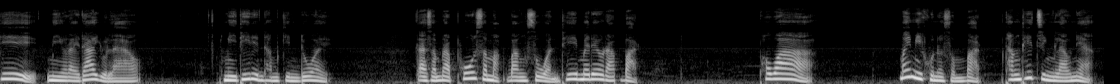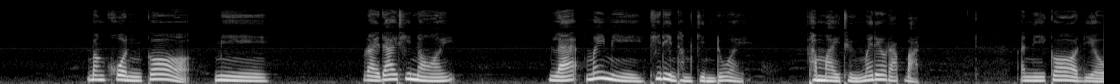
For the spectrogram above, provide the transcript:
ที่มีรายได้อยู่แล้ว มีที่ดินทำกินด้วย แต่สำหรับผู้สมัครบางส่วนที่ไม่ได้รับบัตร เพราะว่าไม่มีคุณสมบัติทั้งที่จริงแล้วเนี่ย บางคนก็มี รายได้ที่น้อย และไม่มีที่ดินทำกินด้วยทำไมถึงไม่ได้รับบัตร อันนี้ก็เดี๋ยว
